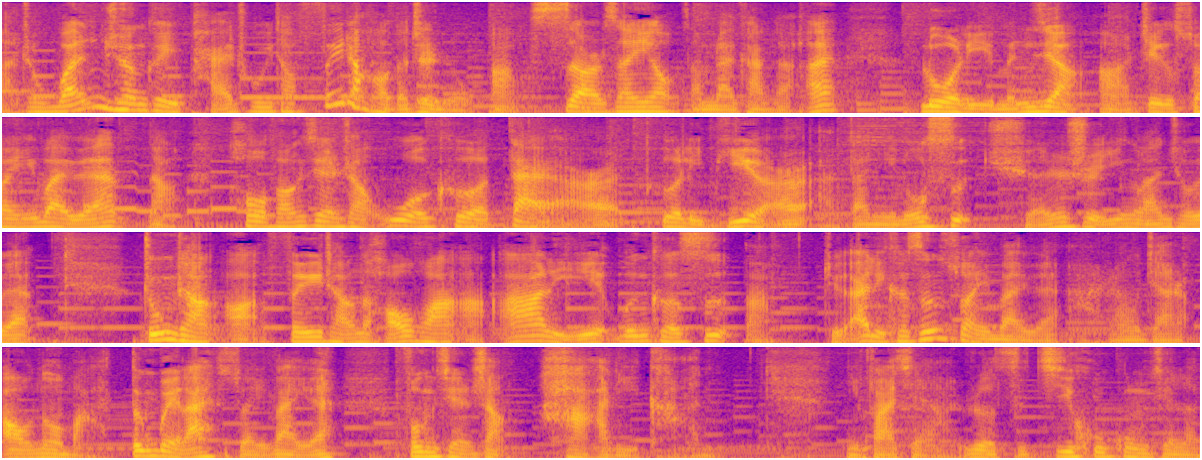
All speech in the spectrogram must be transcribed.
啊，这完全可以排出一套非常好的阵容啊！四二三幺，咱们来看看，哎，洛里门将啊，这个算一外援啊。后防线上，沃克、戴尔、特里皮尔啊、丹尼罗斯全是英格兰球员。中场啊，非常的豪华啊，阿里、温克斯啊。这个埃里克森算一外援啊，然后加上奥诺马、登贝莱算一外援，锋线上哈里凯恩。你发现啊，热刺几乎贡献了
